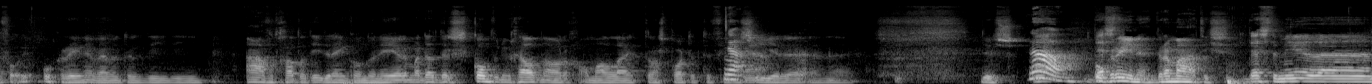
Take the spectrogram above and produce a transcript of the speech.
voor Oekraïne. We hebben natuurlijk die, die avond gehad dat iedereen kon doneren. Maar dat, er is continu geld nodig om allerlei transporten te financieren. En, eh, Dus Nou, Des, Oekraïne, dramatisch. des te meer eh,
